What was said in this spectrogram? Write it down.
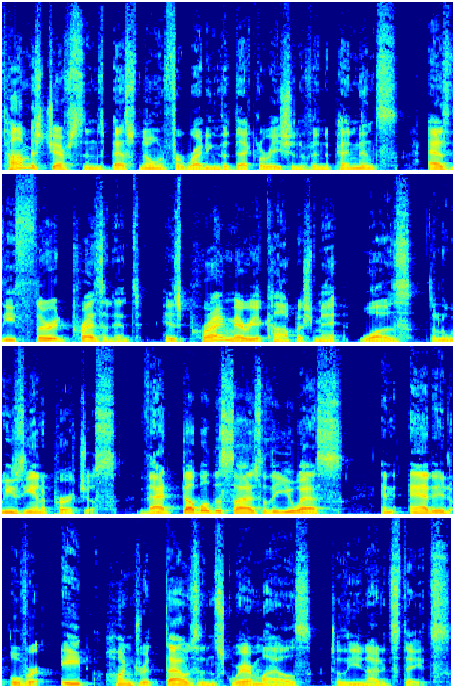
Thomas Jefferson's best known for writing the Declaration of Independence. As the third president, his primary accomplishment was the Louisiana Purchase. That doubled the size of the U.S and added over 800,000 square miles to the United States.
